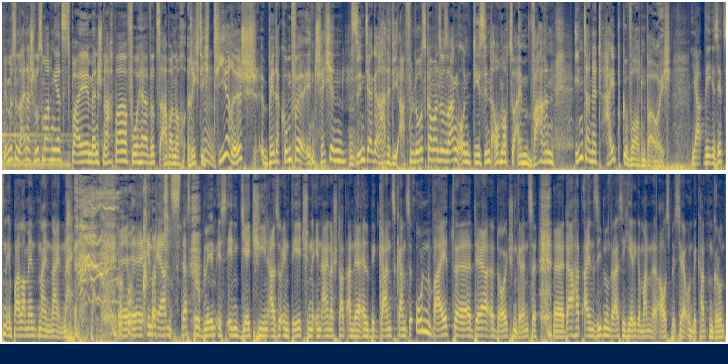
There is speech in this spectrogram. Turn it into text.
Wir müssen leider Schluss machen jetzt bei Mensch Nachbar. Vorher wird es aber noch richtig hm. tierisch. Peter Kumpfe, in Tschechien hm. sind ja gerade die Affen los, kann man so sagen. Und die sind auch noch zu einem wahren Internet-Hype geworden bei euch. Ja, die sitzen im Parlament. Nein, nein, nein. äh, im Ernst. Das Problem ist in Děčín, also in Dätschen, in einer Stadt an der Elbe, ganz, ganz unweit äh, der deutschen Grenze. Äh, da hat ein 37-jähriger Mann aus bisher unbekanntem Grund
